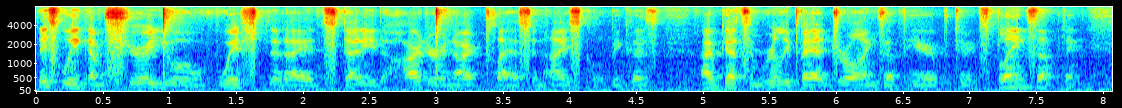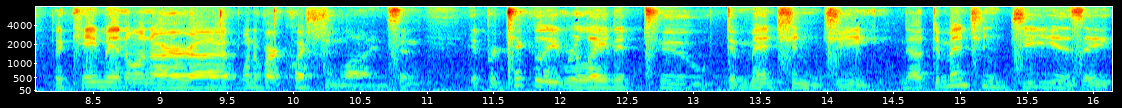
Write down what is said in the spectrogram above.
This week, I'm sure you will have wished that I had studied harder in art class in high school because I've got some really bad drawings up here to explain something that came in on our uh, one of our question lines, and it particularly related to dimension G. Now, dimension G is a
